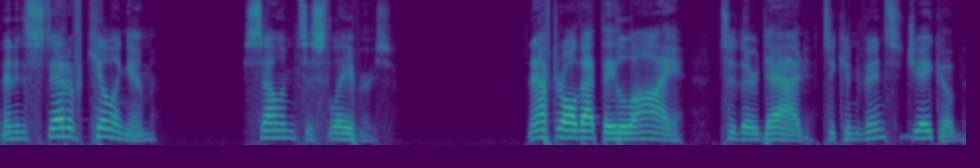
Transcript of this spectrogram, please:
And instead of killing him, sell him to slavers. And after all that, they lie to their dad to convince Jacob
